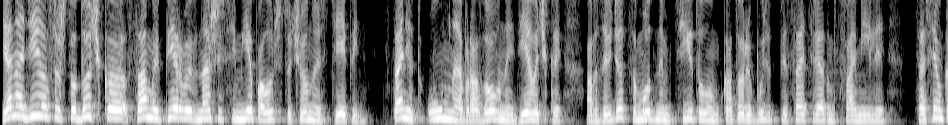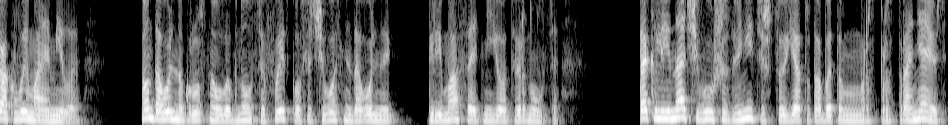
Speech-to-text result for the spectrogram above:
«Я надеялся, что дочка самой первой в нашей семье получит ученую степень, станет умной, образованной девочкой, обзаведется модным титулом, который будет писать рядом с фамилией. Совсем как вы, моя милая». Он довольно грустно улыбнулся Фейт, после чего с недовольной гримасой от нее отвернулся. «Так или иначе, вы уж извините, что я тут об этом распространяюсь,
